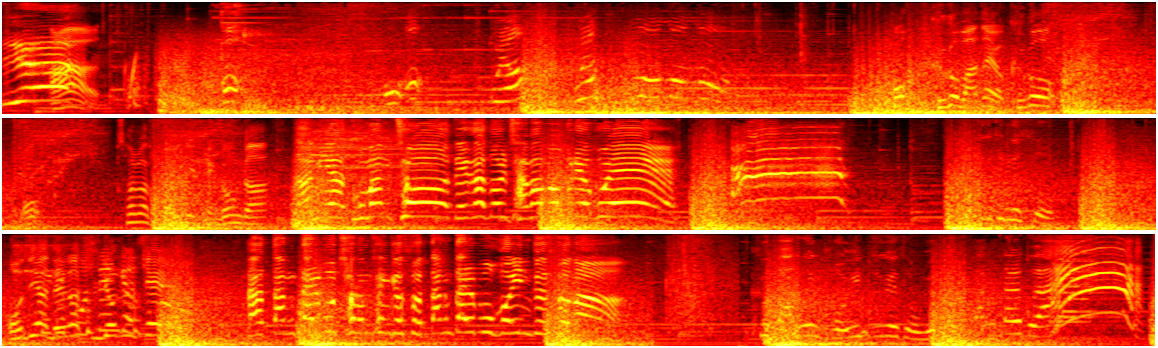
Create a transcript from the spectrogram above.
이야! 아 뭐야? 뭐야? 어머 어머 어머. 어? 그거 맞아요 그거 어? 설마 거인이 된 건가? 남이야 도망쳐! 내가 널 잡아먹으려고 해! 생겼어? 어디야 내가 죽여줄게 못생겼어. 나 땅딸보처럼 생겼어 땅딸보 거인 됐어 나! 그 많은 거인 중에서 왜 빵달고야? 아!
